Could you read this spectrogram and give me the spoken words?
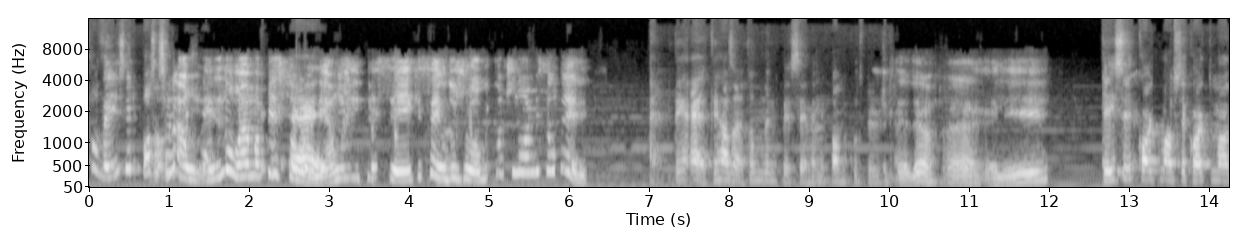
Talvez ele possa ser. Não, ele não é uma pessoa, É. ele é um NPC que saiu do jogo e continuou a missão dele. Tem, é, tem razão, é todo mundo NPC, mesmo e pau no cu do prejudicado. Entendeu? É, ele. Porque aí você corta uma, você corta uma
